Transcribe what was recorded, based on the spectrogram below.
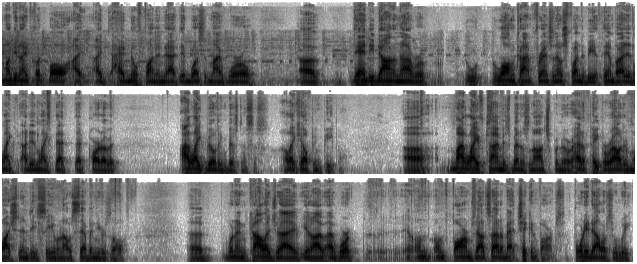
Monday Night Football, I, I had no fun in that. It wasn't my world. Uh, Dandy Don and I were longtime friends, and it was fun to be with him. But I didn't like I didn't like that that part of it. I like building businesses. I like helping people. Uh, my lifetime has been as an entrepreneur. I had a paper route in Washington D.C. when I was seven years old. Uh, when in college, I you know I, I worked uh, on, on farms outside of that chicken farms, forty dollars a week.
